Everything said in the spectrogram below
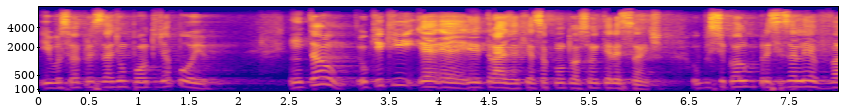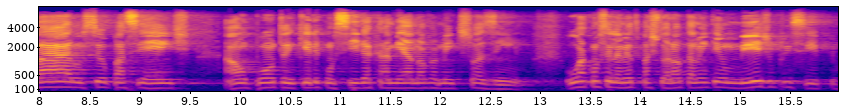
e você vai precisar de um ponto de apoio. Então, o que, que é, é, ele traz aqui, essa pontuação interessante? O psicólogo precisa levar o seu paciente a um ponto em que ele consiga caminhar novamente sozinho. O aconselhamento pastoral também tem o mesmo princípio.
